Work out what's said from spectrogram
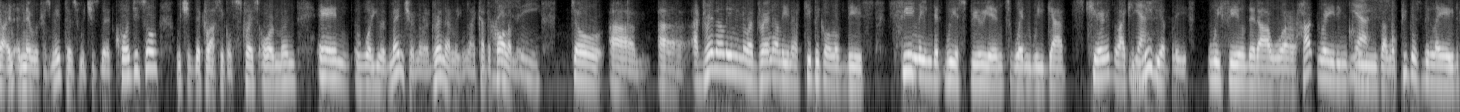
are neurotransmitters, which is the cortisol, which is the classical stress hormone, and what you have mentioned, or adrenaline, like catecholamine. So um, uh, adrenaline and noradrenaline are typical of this feeling that we experience when we get scared, like Yes. immediately we feel that our heart rate increased, Yes. our pupils delayed,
